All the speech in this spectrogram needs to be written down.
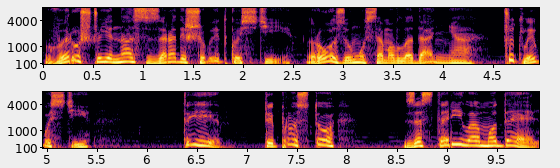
Вирощує нас заради швидкості, розуму, самовладання, чутливості. Ти, ти просто застаріла модель.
